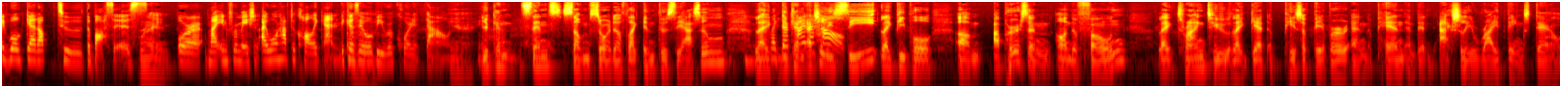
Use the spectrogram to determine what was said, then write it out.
it will get up to the bosses. Right. Or my information. I won't have to call again because it will be recorded down. Yeah. You can sense some sort of like enthusiasm. Like, Like you they're can trying to actually help. see like people, um, a person on the phone, like trying to like get a piece of paper and a pen and then actually write things down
